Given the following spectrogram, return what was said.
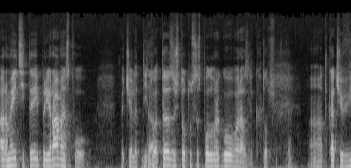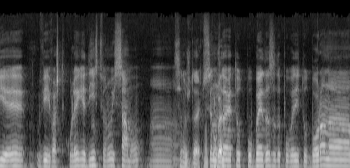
армейците и при равенство печелят титлата, защото с по-добра голова разлика. Точно така. А, така че вие, вие и вашите колеги единствено и само а, Се нуждаехме се победа. нуждаете от победа, за да победите отбора на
